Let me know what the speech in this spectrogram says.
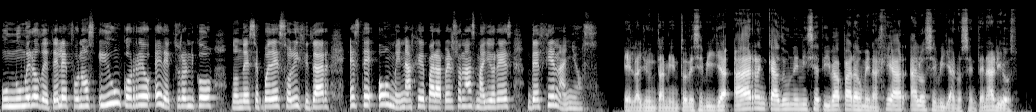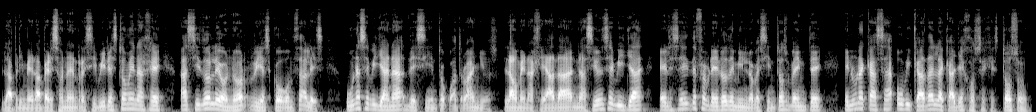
un número de teléfonos y un correo electrónico donde se puede solicitar este homenaje para personas mayores de 100 años. El Ayuntamiento de Sevilla ha arrancado una iniciativa para homenajear a los sevillanos centenarios. La primera persona en recibir este homenaje ha sido Leonor Riesco González, una sevillana de 104 años. La homenajeada nació en Sevilla el 6 de febrero de 1920 en una casa ubicada en la calle José Gestoso.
